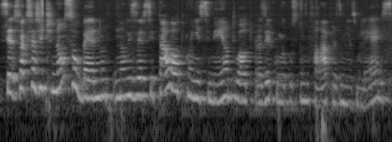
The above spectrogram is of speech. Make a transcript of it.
Se- só que se a gente não souber, não, não exercitar o autoconhecimento, o autoprazer, como eu costumo falar para as minhas mulheres,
